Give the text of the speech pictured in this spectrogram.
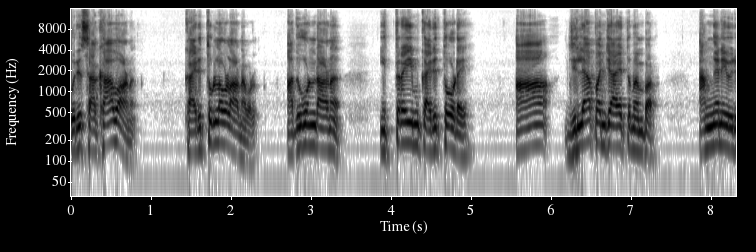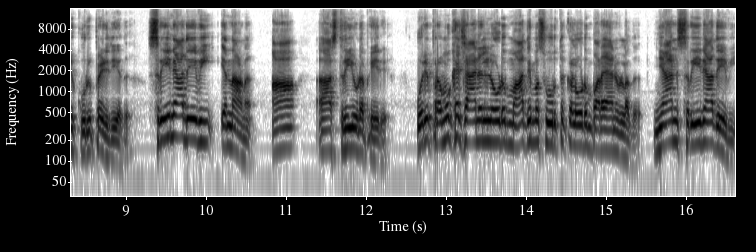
ഒരു സഖാവാണ് കരുത്തുള്ളവളാണവൾ അതുകൊണ്ടാണ് ഇത്രയും കരുത്തോടെ ആ ജില്ലാ പഞ്ചായത്ത് മെമ്പർ അങ്ങനെ ഒരു കുറിപ്പെഴുതിയത്. ശ്രീനാദേവി എന്നാണ് ആ സ്ത്രീയുടെ പേര്. ഒരു പ്രമുഖ ചാനലിനോടും മാധ്യമ സുഹൃത്തുക്കളോടും പറയാനുള്ളത് ഞാൻ ശ്രീനാദേവി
